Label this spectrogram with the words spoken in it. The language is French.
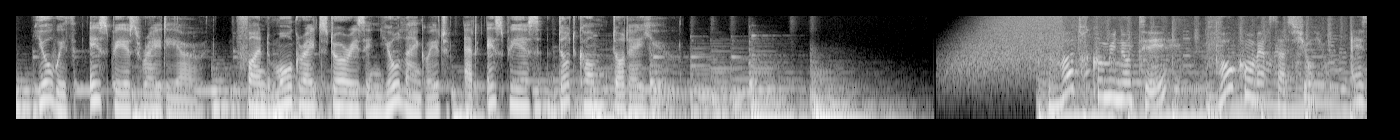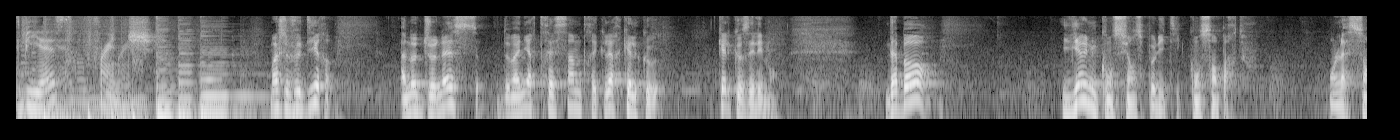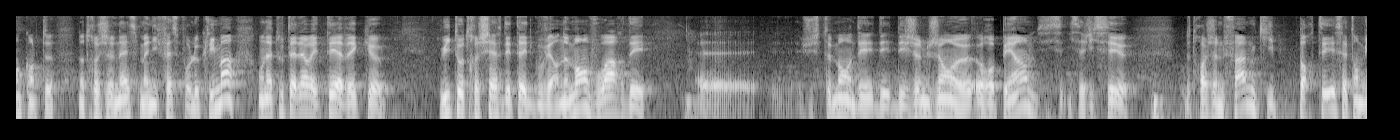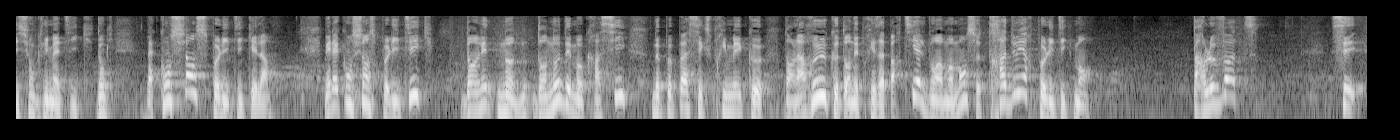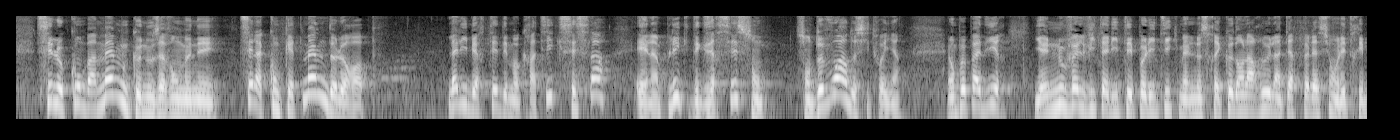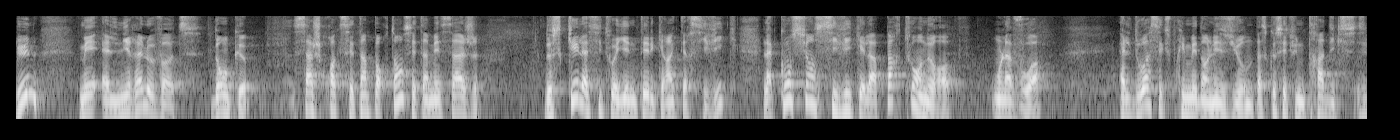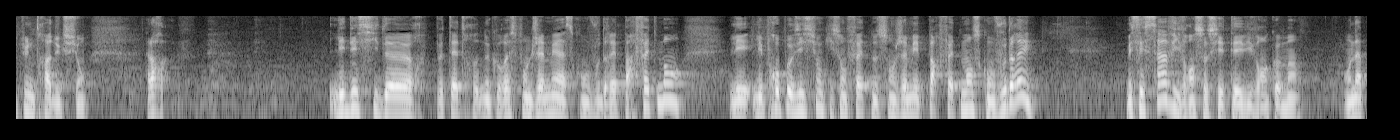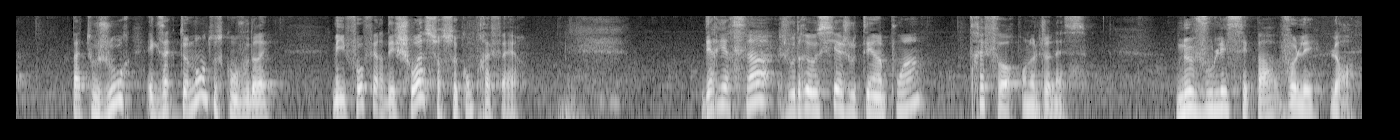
You're with SBS Radio. Find more great stories in your language at sbs.com.au. Votre communauté, vos conversations. SBS French. Moi, je veux dire à notre jeunesse, de manière très simple, très claire, quelques, quelques éléments. D'abord, il y a une conscience politique qu'on sent partout. On la sent quand euh, notre jeunesse manifeste pour le climat. On a tout à l'heure été avec euh, huit autres chefs d'État et de gouvernement, voire des, euh, justement des, jeunes gens européens. Il s'agissait de trois jeunes femmes qui portaient cette ambition climatique. Donc la conscience politique est là. Mais la conscience politique, dans, nos démocraties, ne peut pas s'exprimer que dans la rue, que dans des prises à partie. Elle doit à un moment se traduire politiquement, par le vote. C'est le combat même que nous avons mené. C'est la conquête même de l'Europe. La liberté démocratique, c'est cela. Et elle implique d'exercer son, son devoir de citoyen. Et on ne peut pas dire il y a une nouvelle vitalité politique, mais elle ne serait que dans la rue, l'interpellation et les tribunes, mais elle nierait le vote. Donc, ça, je crois que c'est important. C'est un message de ce qu'est la citoyenneté et le caractère civique. La conscience civique est là partout en Europe. On la voit. Elle doit s'exprimer dans les urnes parce que c'est une, une traduction. Alors, les décideurs peut-être ne correspondent jamais à ce qu'on voudrait parfaitement. Les, propositions qui sont faites ne sont jamais parfaitement ce qu'on voudrait. Mais c'est ça, vivre en société, vivre en commun. On n'a pas toujours exactement tout ce qu'on voudrait. Mais il faut faire des choix sur ce qu'on préfère. Derrière cela, je voudrais aussi ajouter un point très fort pour notre jeunesse. Ne vous laissez pas voler l'Europe.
